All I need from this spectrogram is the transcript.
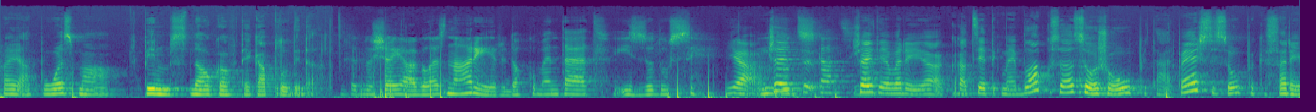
šajā posmā pirms Daugava tiek apludināta. Tad nu, šajā gleznā arī ir dokumentēta izzudusi. Jā, šeit, skats, jā. šeit jau arī jā, kāds ietekmē blakus esošo upi. Tā ir Pērsas upe, kas arī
